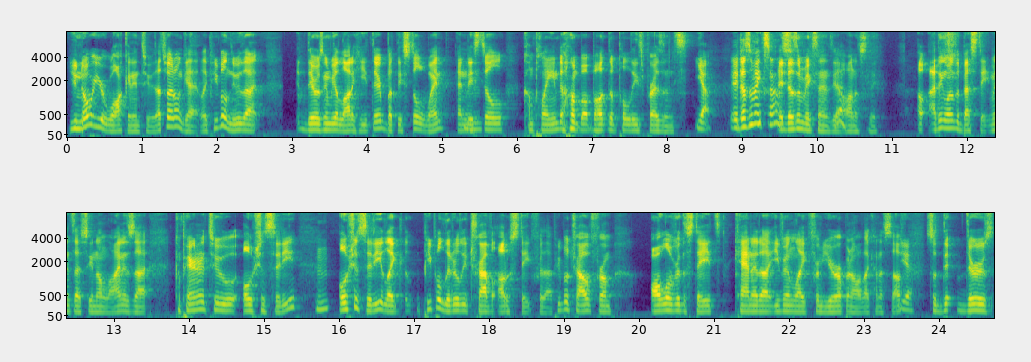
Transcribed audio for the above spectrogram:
you know what you're walking into. That's what I don't get. Like people knew that there was gonna be a lot of heat there, but they still went and they Mhm. still complained about, the police presence. Yeah. It doesn't make sense. It doesn't make sense. Yeah, Yeah. honestly. Oh, I think one of the best statements I've seen online is that comparing it to Ocean City, Mhm. Ocean City, like people literally travel out of state for that. People travel from all over the states, Canada, even like from Europe and all that kind of stuff. Yeah. So th- there's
